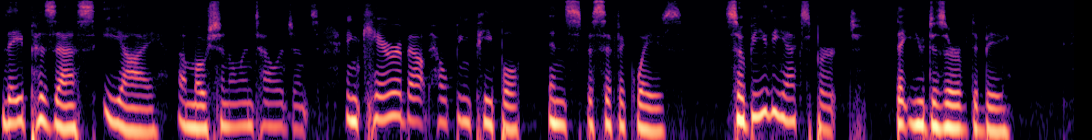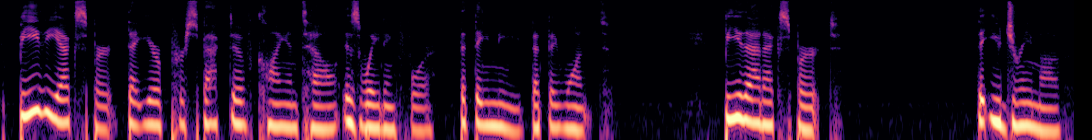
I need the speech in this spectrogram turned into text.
They possess EI, emotional intelligence, and care about helping people in specific ways. So be the expert that you deserve to be. Be the expert that your prospective clientele is waiting for, that they need, that they want. Be that expert that you dream of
